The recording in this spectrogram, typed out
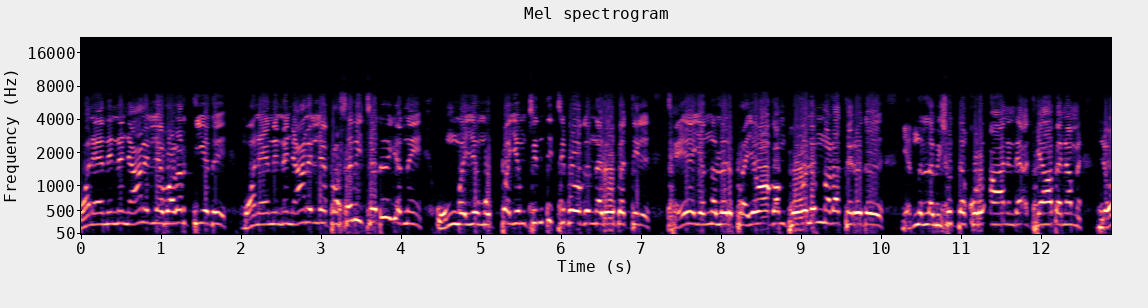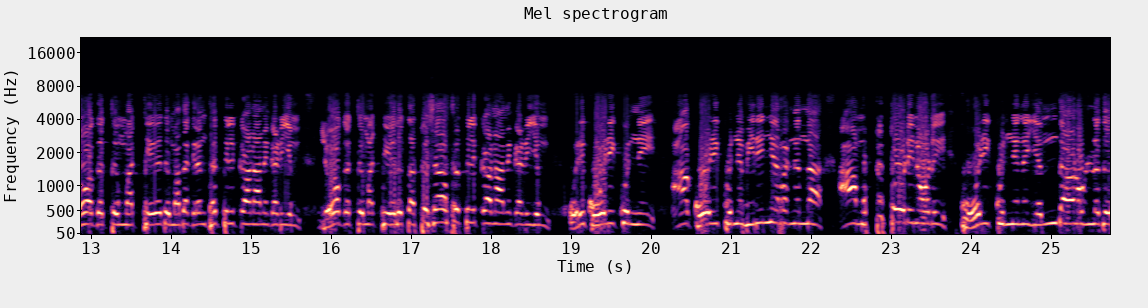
മോനെ നിന്നെ ഞാനല്ലേ വളർത്തിയത് മോനെ നിന്നെ ഞാനല്ലേ പ്രസവിച്ചത് എന്ന് ഉമ്മയും ഉപ്പയും ചിന്തിച്ചു പോകുന്ന രൂപത്തിൽ ഛേ എന്നുള്ളൊരു പ്രയോഗം പോലും നടത്തരുത് എന്നുള്ള വിശുദ്ധ ഖുർആാനിന്റെ അധ്യാപനം ലോകത്ത് മറ്റേത് മതഗ്രന്ഥത്തിൽ കാണാൻ കഴിയും ലോകത്ത് മറ്റേത് തത്വശാസ്ത്രത്തിൽ കാണാൻ കഴിയും. ഒരു കോഴിക്കുഞ്ഞ് ആ കോഴിക്കുഞ്ഞ് വിരിഞ്ഞിറങ്ങുന്ന ആ മുട്ടത്തോടിനോട് കോഴിക്കുഞ്ഞിന് എന്താണുള്ളത്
